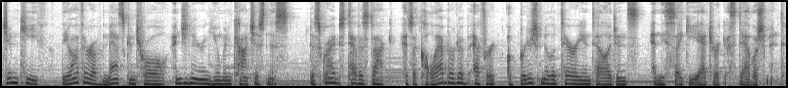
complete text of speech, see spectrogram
Jim Keith, the author of Mass Control Engineering Human Consciousness, describes Tavistock as a collaborative effort of British military intelligence and the psychiatric establishment.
